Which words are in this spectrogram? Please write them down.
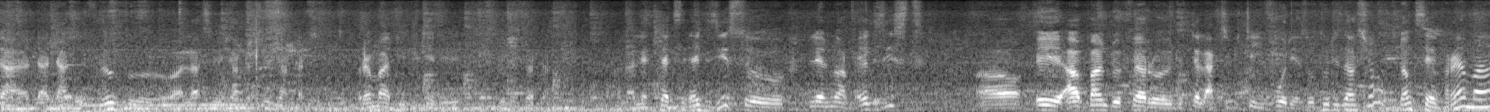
dans, dans, le fleuve, euh, voilà, ce genre, d'activité. Vraiment de, de, ça. les textes existent, euh, les normes existent, et avant de faire de telles activités, il faut des autorisations. Donc c'est vraiment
